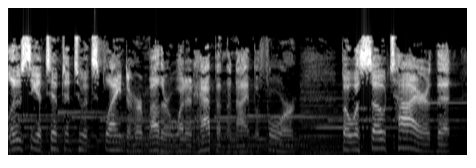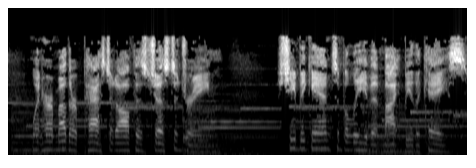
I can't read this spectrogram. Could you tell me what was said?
Lucy attempted to explain to her mother what had happened the night before, but was so tired that when her mother passed it off as just a dream, she began to believe it might be the case.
